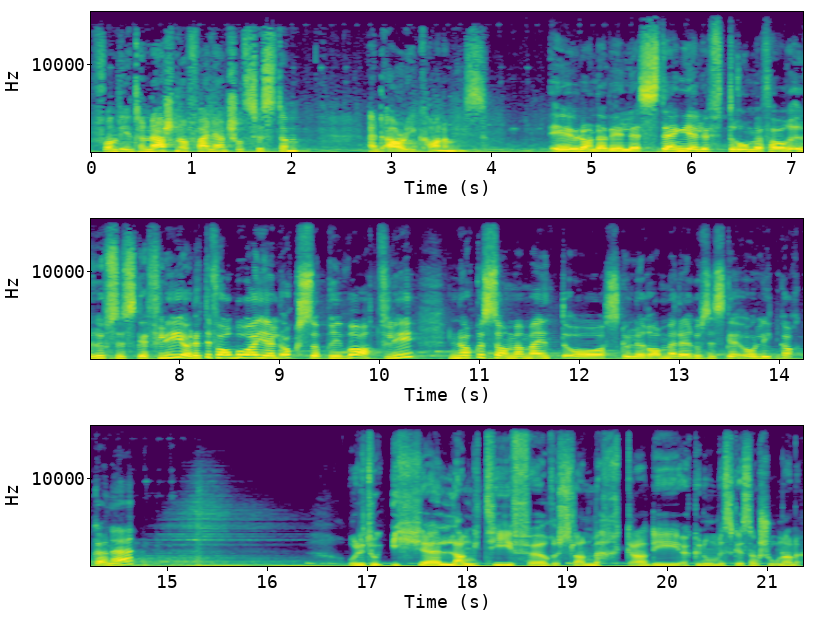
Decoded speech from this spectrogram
from the international financial system and our economies. EU-landene vil stenge luftrommet for russiske fly, og dette forbudet gjelder også privatfly, noe som er meint å skulle ramme de russiske oligarkene. Og det tok ikke lang tid før Russland merka de økonomiske sanksjonene.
